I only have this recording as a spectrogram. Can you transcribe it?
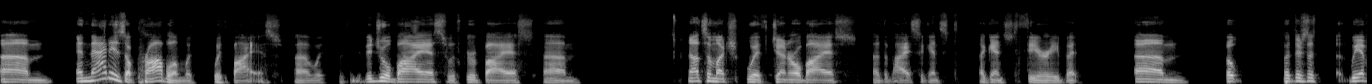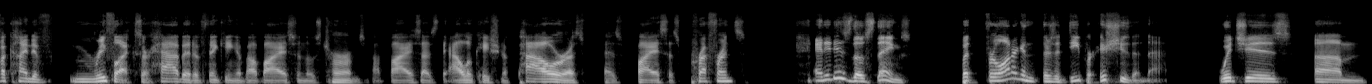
Um, and that is a problem with with bias, uh, with with individual bias, with group bias. Um, not so much with general bias, uh, the bias against against theory, but um, but but there's a we have a kind of reflex or habit of thinking about bias in those terms, about bias as the allocation of power, as as bias as preference, and it is those things. But for Lonergan, there's a deeper issue than that, which is um,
